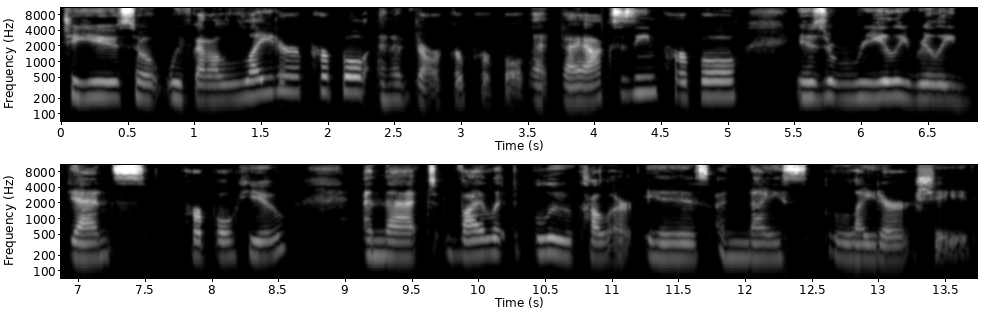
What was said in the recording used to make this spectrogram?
to use. So we've got a lighter purple and a darker purple. That dioxazine purple is a really, really dense purple hue. And that violet blue color is a nice lighter shade.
